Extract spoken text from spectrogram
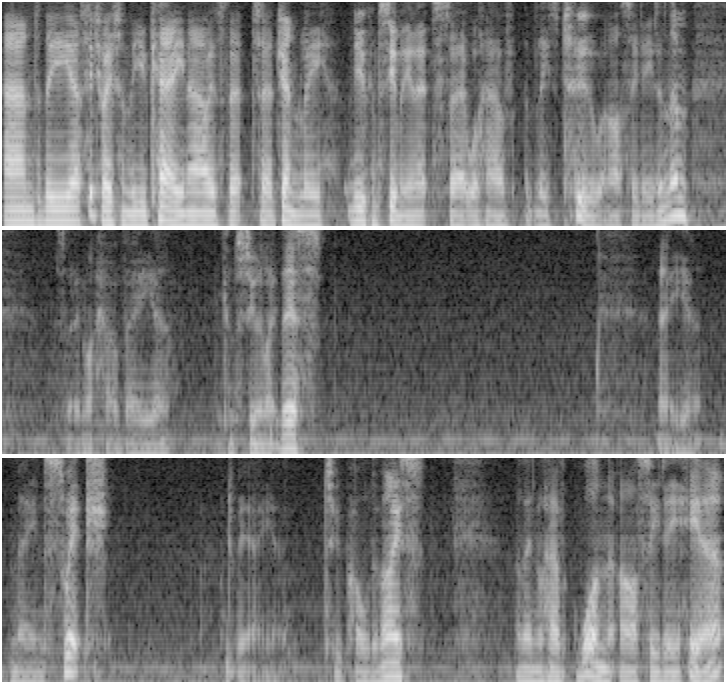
And the uh, situation in the UK now is that uh, generally new consumer units uh, will have at least two RCDs in them. So you might have a uh, consumer like this, a uh, main switch, which will be a uh, two-pole device, and then you'll have one RCD here,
